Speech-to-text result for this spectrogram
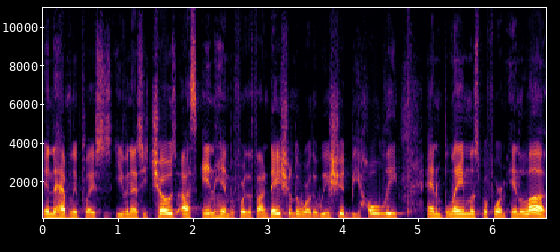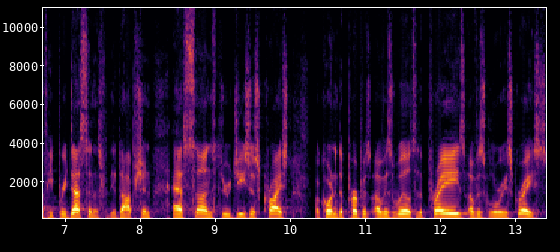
in the heavenly places, even as he chose us in him before the foundation of the world, that we should be holy and blameless before him. In love, he predestined us for the adoption as sons through Jesus Christ, according to the purpose of his will, to the praise of his glorious grace,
